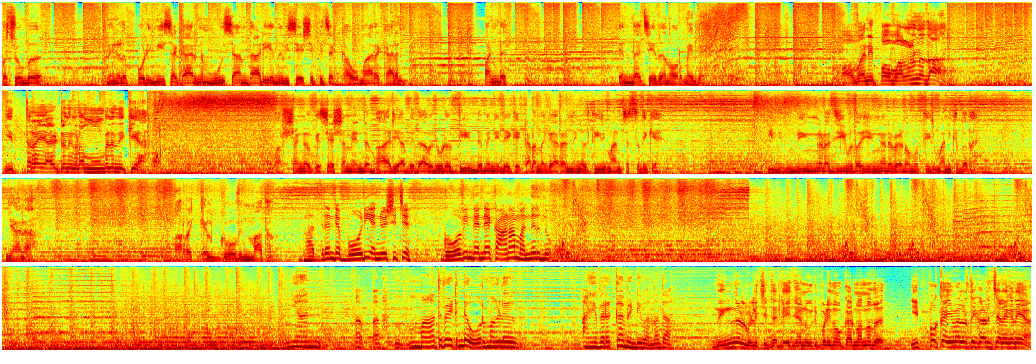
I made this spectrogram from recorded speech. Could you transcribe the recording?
കുറച്ചു മുമ്പ് നിങ്ങൾ പൊടിമീശക്കാരനും മൂശാൻ താടി എന്ന് വിശേഷിപ്പിച്ച കൗമാരക്കാരൻ. പണ്ട് എന്താ ചെയ്തതെന്ന് ഓർമ്മയില്ലേ? അവനിപ്പോ വളർന്നതാ. ഇത്രയായിട്ട് നിങ്ങളുടെ മുമ്പിൽ നിൽക്കുക. വർഷങ്ങൾക്ക് ശേഷം എന്റെ ഭാര്യാപിതാവിലൂടെ വീണ്ടും എന്നിലേക്ക് കടന്നു കയറാൻ നിങ്ങൾ തീരുമാനിച്ച സ്ഥിതിക്ക് ഇനി നിങ്ങളുടെ ജീവിതം എങ്ങനെ വേണമെന്ന് തീരുമാനിക്കുന്നത്? ഞാനാ. അറയ്ക്കൽ ഗോവിന്ദ് മാധവ്. ഭദ്രന്റെ ബോഡി അന്വേഷിച്ച് ഗോവിന്ദ് എന്നെ കാണാൻ വന്നിരുന്നു. ഞാൻ മാധവേട്ടന്റെ ഓർമ്മകൾ അയവിറക്കാൻ വേണ്ടി വന്നതാ. നിങ്ങൾ വിളിച്ചിട്ടല്ലേ ഞാൻ ഉരുപ്പടി നോക്കാൻ വന്നത്? ഇപ്പൊ കൈമലർത്തി കാണിച്ചാൽ എങ്ങനെയാ?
